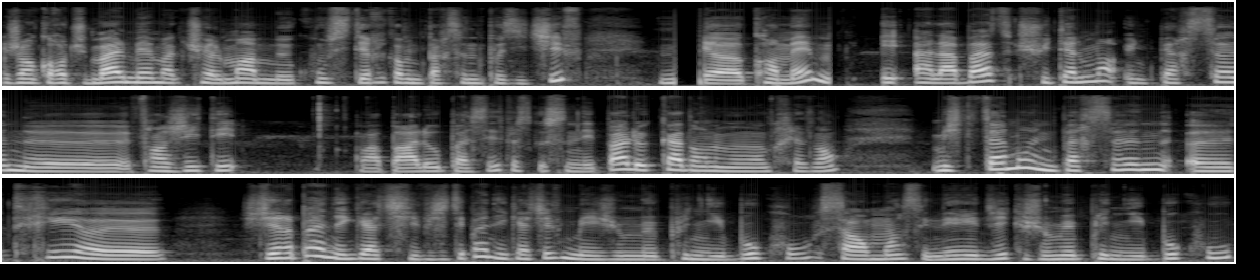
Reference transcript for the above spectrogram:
J'ai encore du mal même actuellement à me considérer comme une personne positive, mais euh, quand même. Et à la base, je suis tellement une personne... Enfin, j'étais... On va parler au passé parce que ce n'est pas le cas dans le moment présent. Mais j'étais tellement une personne très je dirais pas négative, j'étais pas négative, mais je me plaignais beaucoup. Ça, au moins, c'est véridique. Je me plaignais beaucoup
